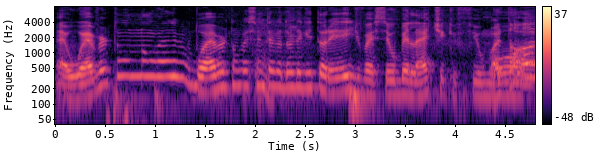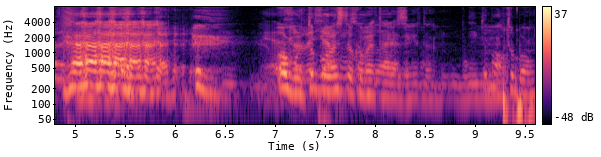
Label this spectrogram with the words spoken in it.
É, o Everton não vai. O Everton vai ser o entregador da Gatorade, vai ser o Belete que filmou. Vai tá lá, Essa muito bom esse função do tá? Muito bom. Muito bom.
